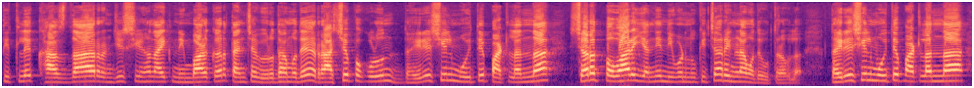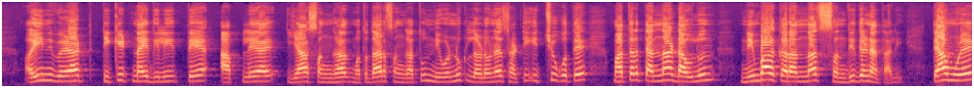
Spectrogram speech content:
तिथले खासदार रणजितसिंह नाईक निंबाळकर त्यांच्या विरोधामध्ये राशे पकडून धैर्यशील मोहिते पाटलांना शरद पवार यांनी निवडणुकीच्या रिंगणामध्ये उतरवलं. धैर्यशील मोहिते पाटलांना ऐन वेळात तिकीट नाही दिली ते आपल्या या संघात मतदारसंघातून निवडणूक लढवण्यासाठी इच्छुक होते. मात्र त्यांना डावलून निंबाळकरांनाच संधी देण्यात आली. त्यामुळे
